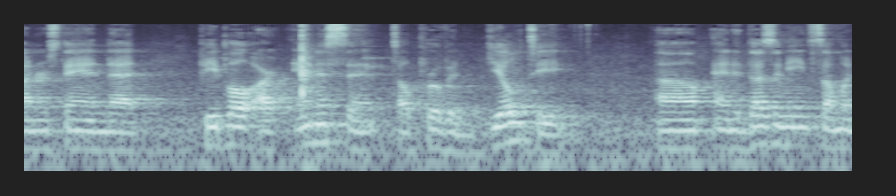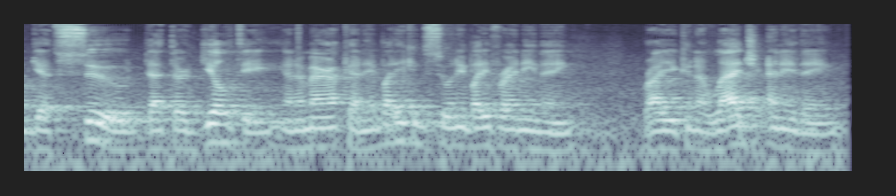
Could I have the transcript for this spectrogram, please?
understand that people are innocent till proven guilty. Um, and it doesn't mean someone gets sued that they're guilty. In America, anybody can sue anybody for anything, right? You can allege anything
